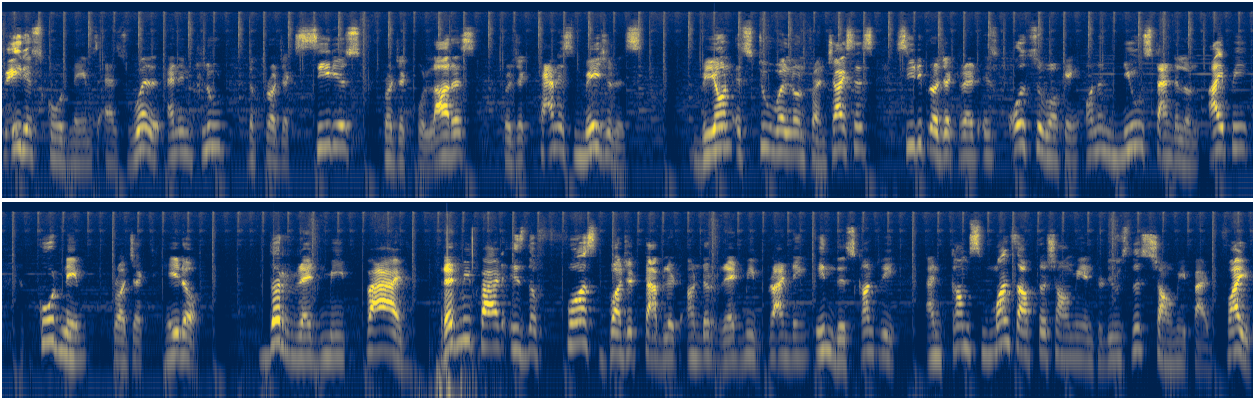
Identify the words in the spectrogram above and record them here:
various code names as well and include the Project Sirius, Project Polaris, Project Canis Majoris. Beyond its two well-known franchises, CD Projekt Red is also working on a new standalone IP codenamed Project Hadar. The Redmi Pad. Redmi Pad is the first budget tablet under Redmi branding in this country and comes months after Xiaomi introduced the Xiaomi Pad 5.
